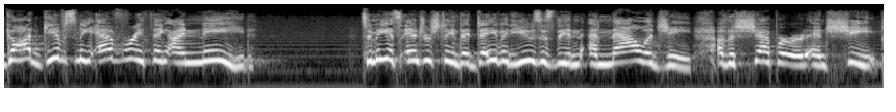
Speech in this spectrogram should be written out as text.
God gives me everything I need. To me, it's interesting that David uses the analogy of the shepherd and sheep.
